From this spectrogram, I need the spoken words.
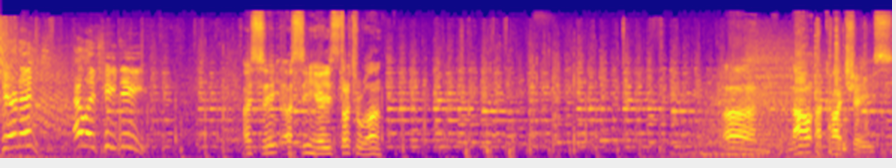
Tiernan! LAPD! I see. I see here. He start to run. Um, now a car chase.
